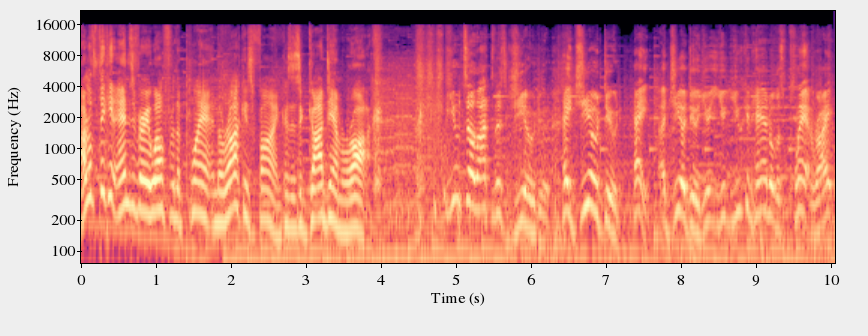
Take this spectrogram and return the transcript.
I don't think it ends very well for the plant, and the rock is fine because it's a goddamn rock. You tell that to this Geodude. Hey, Geodude. Hey, uh, Geodude, you, you you can handle this plant, right?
